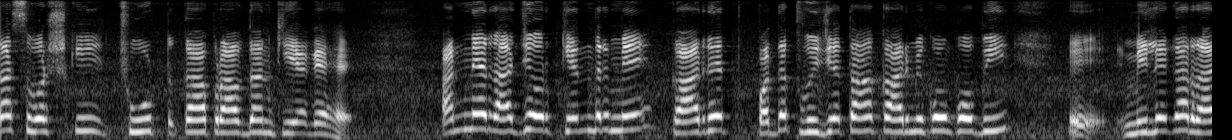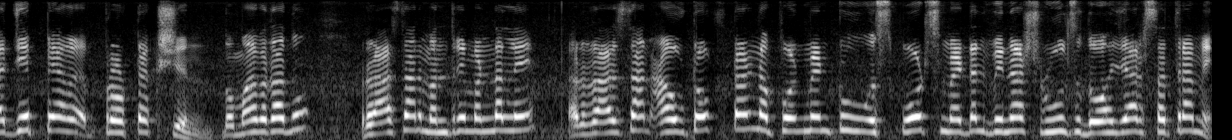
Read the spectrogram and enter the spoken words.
दस वर्ष की छूट का प्रावधान किया गया है। अन्य राज्य और केंद्र में कार्यरत पदक विजेता कार्मिकों को भी मिलेगा राज्य पे प्रोटेक्शन तो मैं बता दूँ, राजस्थान मंत्रिमंडल ने Rajasthan out of turn appointment to sports medal winners rules 2017 में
